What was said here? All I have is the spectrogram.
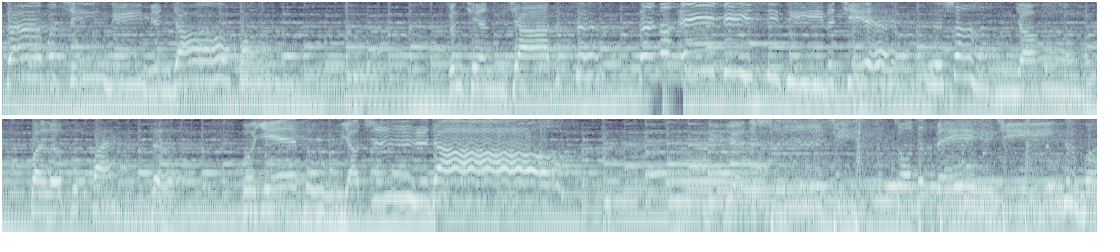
在我心里面摇晃。春天夹着刺，在那 C D 的街上摇，快乐不快乐，我也不要知道。纽约的四季，做着北京的梦，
